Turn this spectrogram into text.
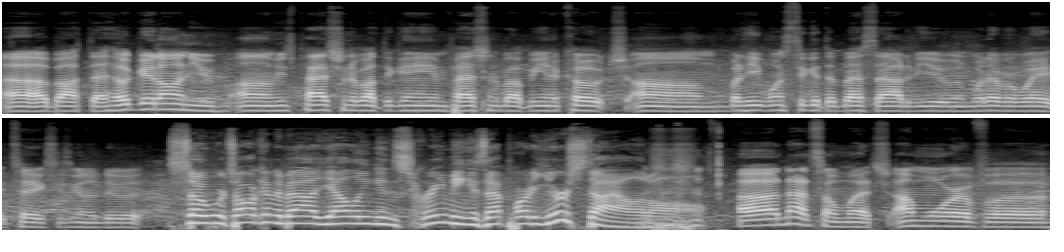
uh, about that. He'll get on you. Um, he's passionate about the game, passionate about being a coach, um, but he wants to get the best out of you, and whatever way it takes, he's going to do it. so we're talking about yelling and screaming. Is that part of your style at all? Uh, not so much. I'm more of a,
